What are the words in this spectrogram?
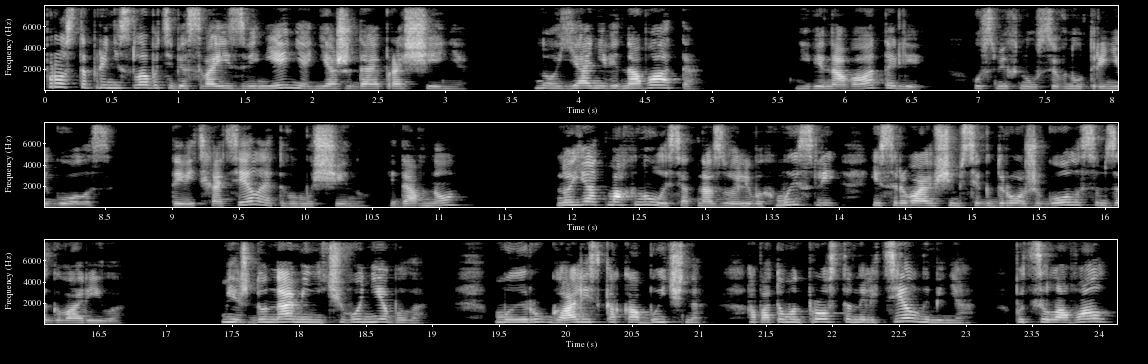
Просто принесла бы тебе свои извинения, не ожидая прощения. Но я не виновата. Не виновата ли? Усмехнулся внутренний голос. Ты ведь хотела этого мужчину? И давно? Но я отмахнулась от назойливых мыслей и срывающимся к дрожи голосом заговорила. Между нами ничего не было. Мы ругались, как обычно, а потом он просто налетел на меня, поцеловал,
